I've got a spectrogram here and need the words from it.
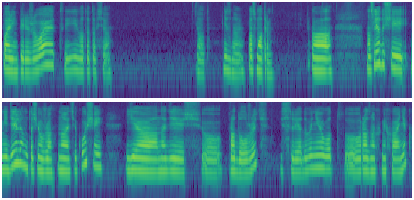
парень переживает, и вот это все. Вот, не знаю, посмотрим. А, на следующей неделе, ну, точнее уже на текущей, я надеюсь э, продолжить исследование вот э, разных механик.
